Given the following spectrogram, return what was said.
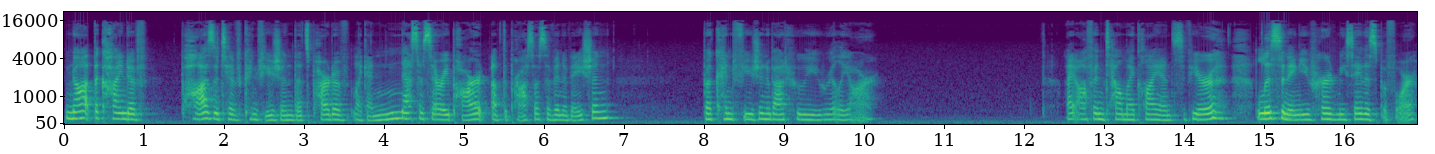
not the kind of positive confusion that's part of like a necessary part of the process of innovation, but confusion about who you really are. I often tell my clients if you're listening, you've heard me say this before.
